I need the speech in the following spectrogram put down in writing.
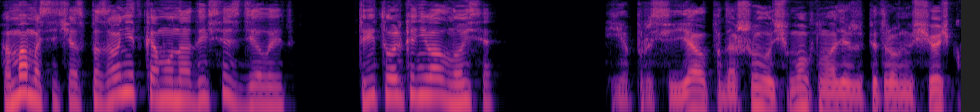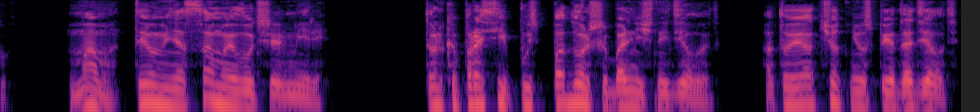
А мама сейчас позвонит кому надо и все сделает. Ты только не волнуйся». Я просиял, подошел и чмокнул Надежду Петровну в щечку. «Мама, ты у меня самая лучшая в мире. Только проси, пусть подольше больничный делают, а то я отчет не успею доделать.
